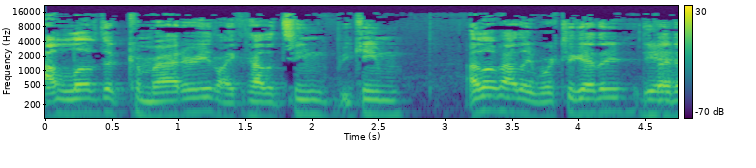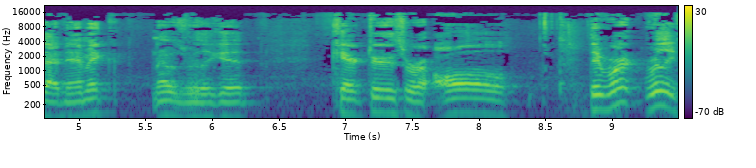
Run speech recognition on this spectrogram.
I love the camaraderie, like how the team became. I love how they work together. Yeah. The dynamic that was really good. Characters were all. They weren't really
